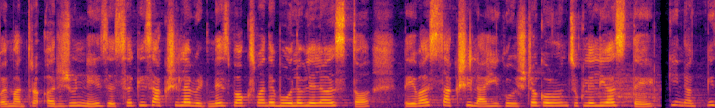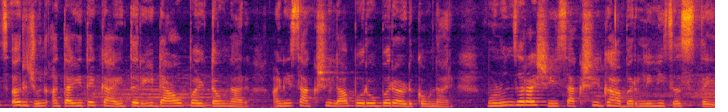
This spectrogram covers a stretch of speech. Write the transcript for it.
पण मात्र अर्जुनने जसं की साक्षीला विटनेस बॉक्समध्ये बोलवलेलं असतं तेव्हाच साक्षीला ही गोष्ट कळून चुकलेली असते की नक्कीच अर्जुन आता इथे काहीतरी डाव पलटवणार आणि साक्षीला बरोबर अडकवणार. म्हणून जराशी साक्षी घाबरलेलीच असते.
